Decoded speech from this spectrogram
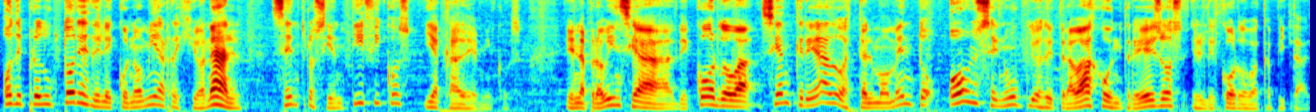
o de productores de la economía regional, centros científicos y académicos. En la provincia de Córdoba se han creado hasta el momento 11 núcleos de trabajo, entre ellos el de Córdoba Capital.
